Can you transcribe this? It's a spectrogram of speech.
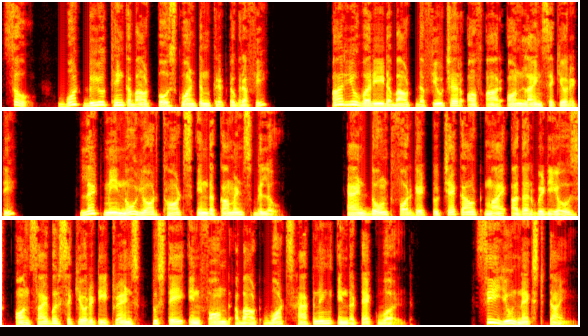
So, what do you think about post-quantum cryptography? Are you worried about the future of our online security? Let me know your thoughts in the comments below. And don't forget to check out my other videos on cybersecurity trends to stay informed about what's happening in the tech world. See you next time.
